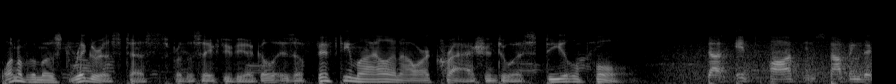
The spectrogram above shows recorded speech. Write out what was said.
One of the most rigorous tests for the safety vehicle is a 50 mile an hour crash into a steel pole. does its part in stopping the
